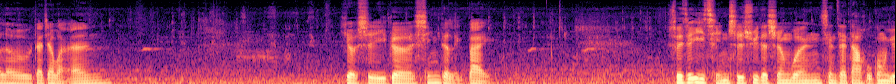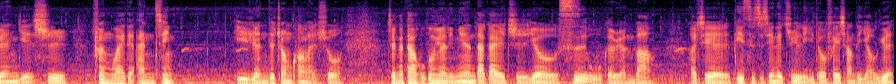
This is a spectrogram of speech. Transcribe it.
Hello，大家晚安。又是一个新的礼拜。随着疫情持续的升温，现在大湖公园也是分外的安静。以人的状况来说，整个大湖公园里面大概只有四五个人吧，而且彼此之间的距离都非常的遥远。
